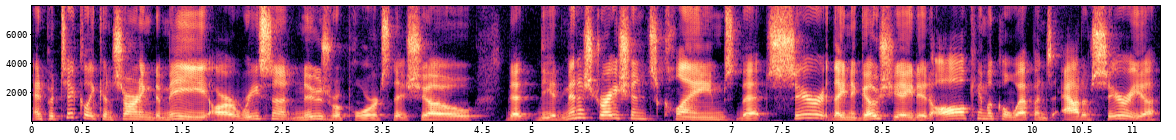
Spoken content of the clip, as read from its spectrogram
And particularly concerning to me are recent news reports that show that the administration's claims that Syria, they negotiated all chemical weapons out of Syria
